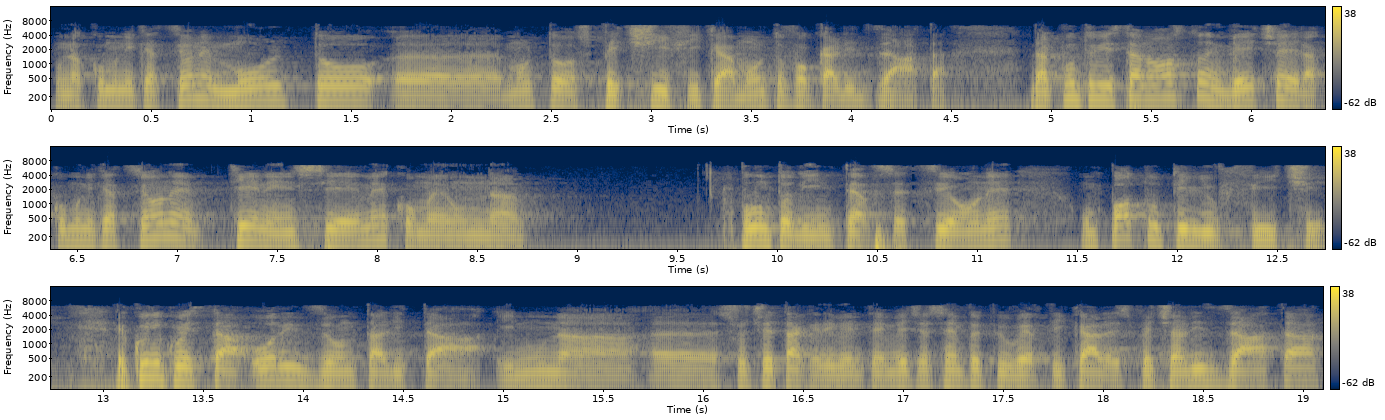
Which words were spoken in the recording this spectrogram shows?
una comunicazione molto, eh, molto specifica, molto focalizzata. Dal punto di vista nostro invece la comunicazione tiene insieme come un punto di intersezione un po' tutti gli uffici. E quindi questa orizzontalità in una eh, società che diventa invece sempre più verticale e specializzata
